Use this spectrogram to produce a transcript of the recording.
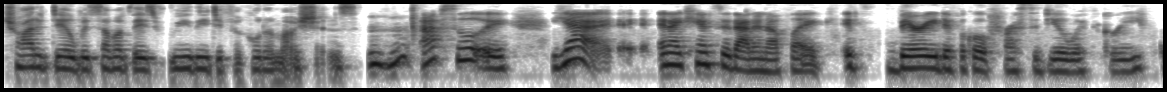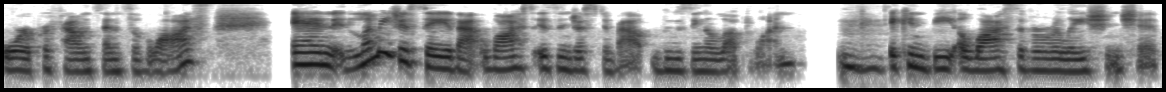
try to deal with some of these really really difficult emotions. Mm-hmm, absolutely. Yeah. And I can't say that enough. Like, it's very difficult for us to deal with grief or a profound sense of loss. And let me just say that loss isn't just about losing a loved one, mm-hmm. it can be a loss of a relationship,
